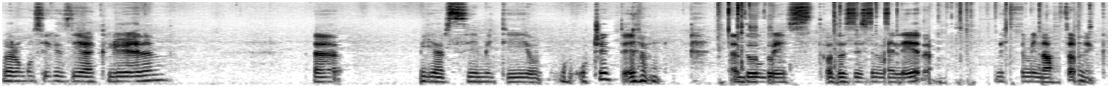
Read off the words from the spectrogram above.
Warum muss ich es dir erklären? Uh, jer si mi ti učitelj. Du bist, oder sie sind mein Lehrer. Bist du mein nastavnik?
